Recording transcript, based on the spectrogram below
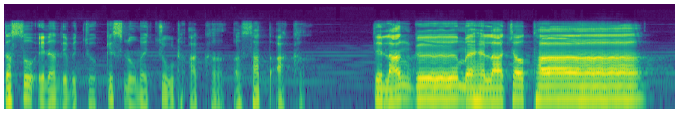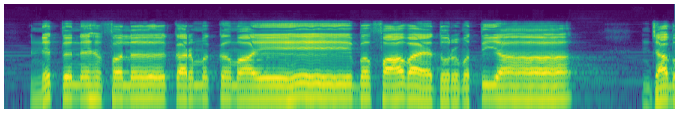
ਦੱਸੋ ਇਹਨਾਂ ਦੇ ਵਿੱਚੋਂ ਕਿਸ ਨੂੰ ਮੈਂ ਝੂਠ ਆਖਾਂ, ਅਸਤ ਆਖਾਂ? ਤਿਲੰਗ ਮਹਿਲਾ ਚੌਥਾ ਨਿਤ ਨਿਹਫਲ ਕਰਮ ਕਮਾਏ ਬਫਾਵੈ ਦੁਰਮਤੀਆ। ਜਬ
